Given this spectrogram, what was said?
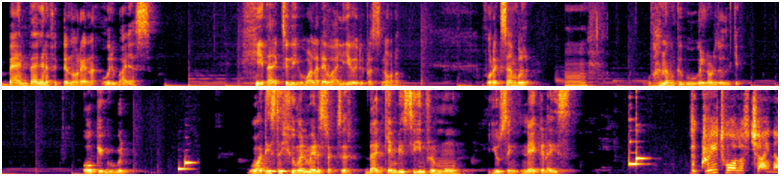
ബാൻഡ് വാഗൻ എഫക്റ്റ് എന്ന് പറയുന്ന ഒരു ബയസ് ഇത് ആക്ച്വലി വളരെ വലിയ ഒരു പ്രശ്നമാണ്. ഫോർ എക്സാമ്പിൾ വാ നമുക്ക് ഗൂഗിളിനോട് ചോദിക്കാം okay Google what is the human made structure that can be seen from moon using naked eyes The Great Wall of China.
